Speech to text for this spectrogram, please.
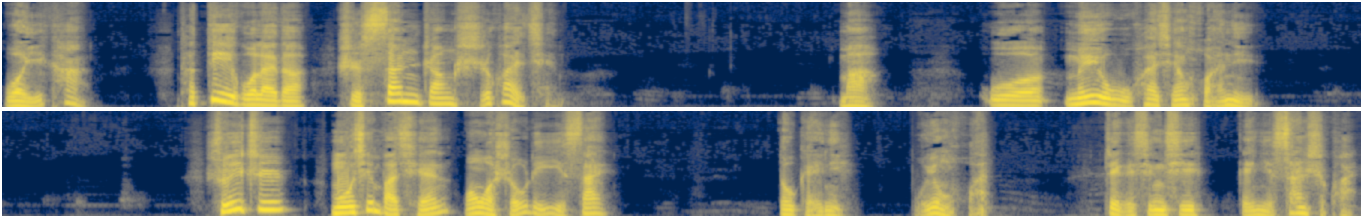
我一看，他递过来的。是三张十块钱，妈，我没有五块钱还你。谁知母亲把钱往我手里一塞，都给你，不用还，这个星期给你三十块。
